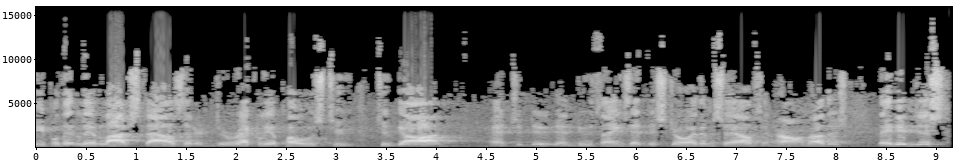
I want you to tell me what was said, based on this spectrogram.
People that live lifestyles that are directly opposed to, to God and to do and do things that destroy themselves and harm others. They didn't just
